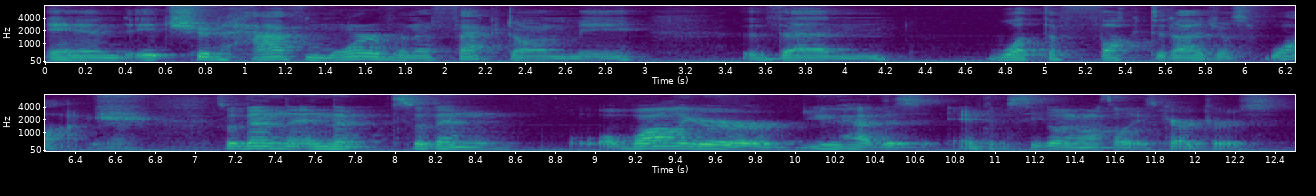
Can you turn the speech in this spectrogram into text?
and it should have more of an effect on me than what the fuck did I just watch? So then in the so then while you're you have this intimacy going on with all these characters,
